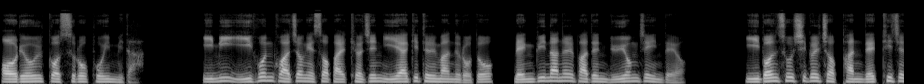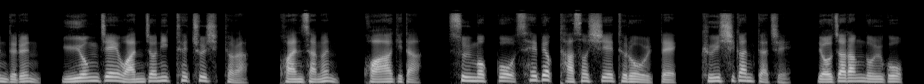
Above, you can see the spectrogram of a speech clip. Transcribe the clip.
어려울 것으로 보입니다. 이미 이혼 과정에서 밝혀진 이야기들만으로도 냉비난을 받은 유영재인데요. 이번 소식을 접한 네티즌들은 유영재 완전히 퇴출시켜라. 관상은 과학이다. 술 먹고 새벽 5시에 들어올 때 그 시간까지 여자랑 놀고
